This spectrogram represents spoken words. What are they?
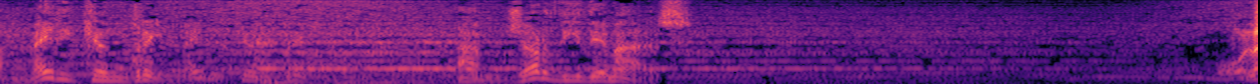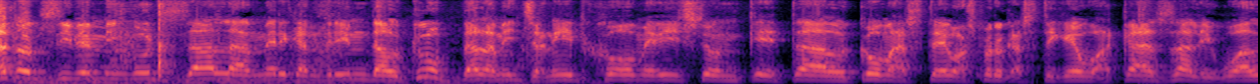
American Dream. American Dream. Amb Jordi De Mas. Hola a tots i benvinguts a l'American Dream del Club de la Mitjanit Home Edition. Què tal? Com esteu? Espero que estigueu a casa, al igual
